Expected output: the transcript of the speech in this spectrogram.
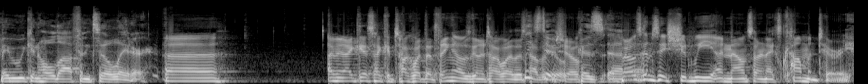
maybe we can hold off until later. I mean, I guess I could talk about the thing I was going to talk about at the Please top of the show. show. 'cause, but I was uh, going to say, should we announce our next commentary?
